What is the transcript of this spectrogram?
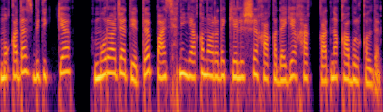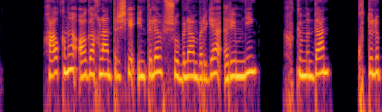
muqaddas bitikka murojaat etib masihning yaqin orada kelishi haqidagi haqiqatni qabul qildi. Xalqni ogohlantirishga intilib shu bilan birga rimning hukmidan qutulib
